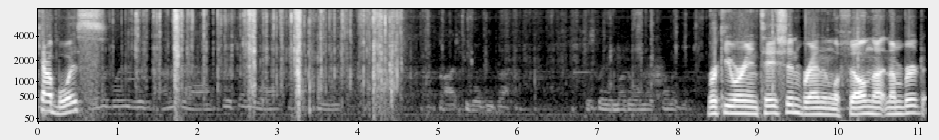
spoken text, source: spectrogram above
Cowboys. Rookie orientation, Brandon LaFell, not numbered,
